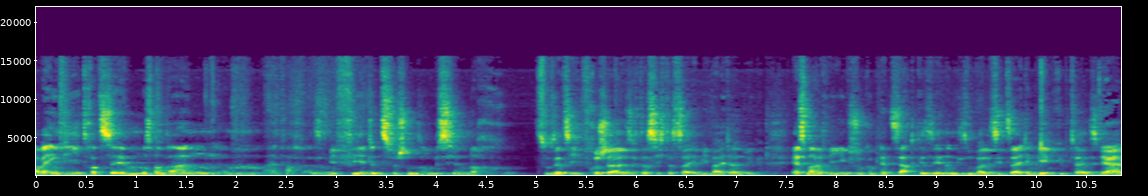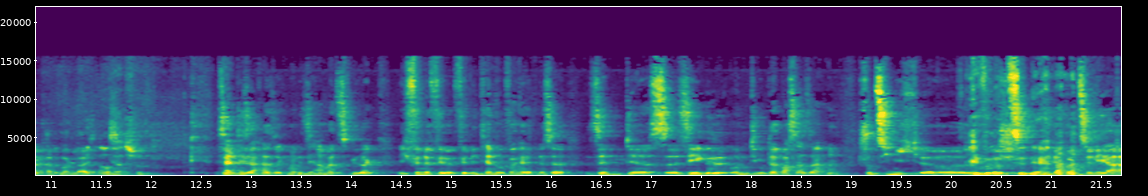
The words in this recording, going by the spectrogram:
Aber irgendwie trotzdem muss man sagen, ähm, einfach, also mir fehlt inzwischen so ein bisschen noch zusätzliche Frische, also dass sich das da irgendwie weiterentwickelt. Erstmal habe ich mich irgendwie schon komplett satt gesehen an diesem, weil es sieht seit dem Gamecube-Teil sieht Ja. Mario Kart immer gleich aus. Ja, stimmt. Ist halt die Sache. Also ich meine, sie haben jetzt gesagt, ich finde für, für Nintendo-Verhältnisse sind das äh, Segel und die Unterwassersachen schon ziemlich äh, Revolutionär. revolutionär.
